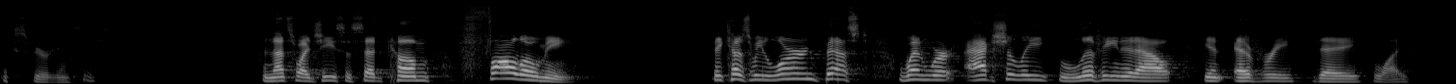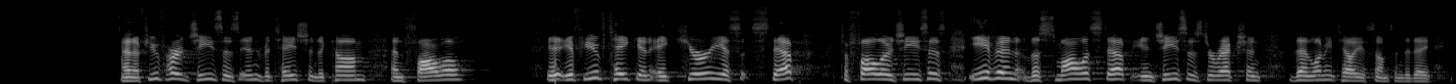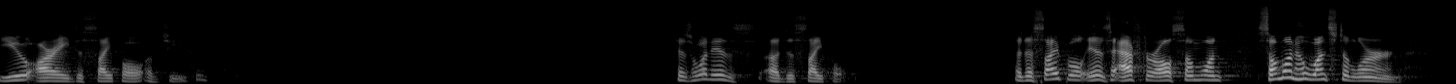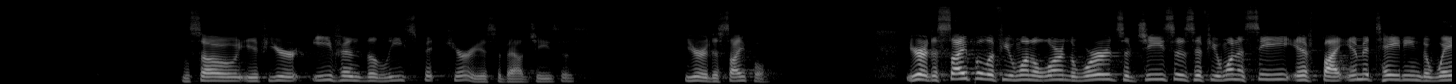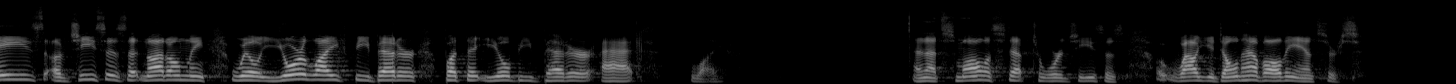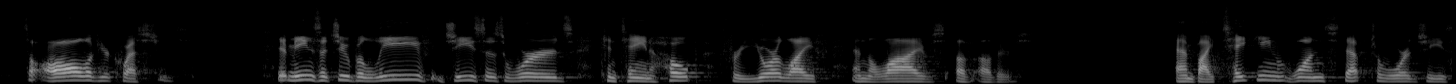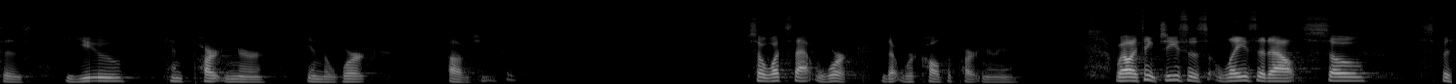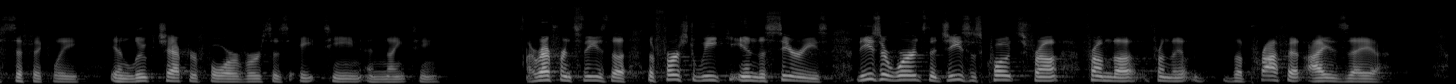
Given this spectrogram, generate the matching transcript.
experiences. And that's why Jesus said, Come, follow me. because we learn best when we're actually living it out in everyday life. And if you've heard Jesus' invitation to come and follow, if you've taken a curious step to follow Jesus, even the smallest step in Jesus' direction, then let me tell you something today. You are a disciple of Jesus. Because what is a disciple? A disciple is, after all, someone, someone who wants to learn. And so, if you're even the least bit curious about Jesus, you're a disciple. You're a disciple if you want to learn the words of Jesus, if you want to see if by imitating the ways of Jesus that not only will your life be better, but that you'll be better at life. And that smallest step toward Jesus, uh, while you don't have all the answers to all of your questions, it means that you believe Jesus' words contain hope for your life and the lives of others. And by taking one step toward Jesus, you can partner in the work of Jesus. So, what's that work that we're called to partner in? Well, I think Jesus lays it out so specifically in Luke chapter 4, verses 18 and 19. I reference these the, the first week in the series. These are words that Jesus quotes from, from, the, from the, the prophet Isaiah.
